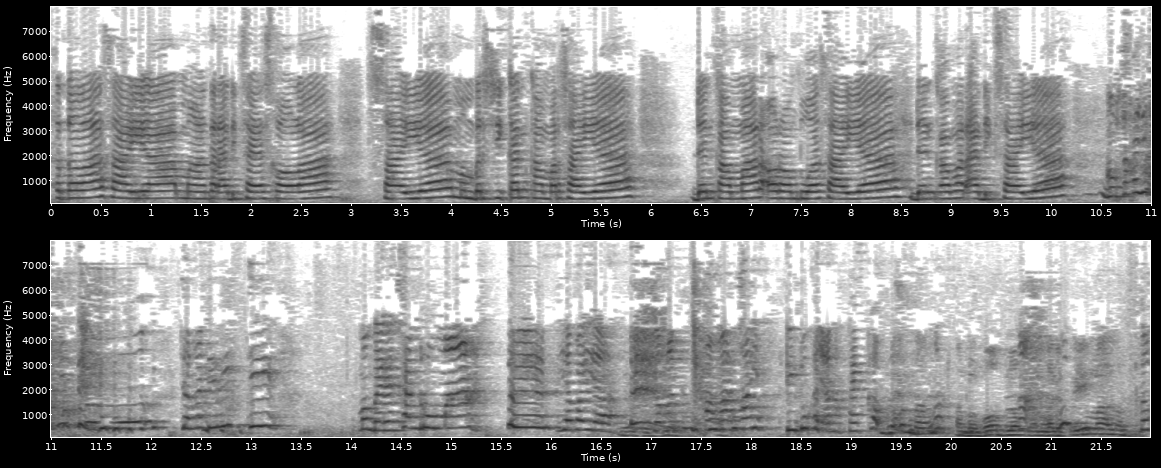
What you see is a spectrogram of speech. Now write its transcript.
Setelah saya mengantar adik saya sekolah, saya membersihkan kamar saya dan kamar orang tua saya dan kamar adik saya. Gak usah kayak gitu. Jangan dirinci. Membereskan rumah. Iya pak ya Jangan kamar saya. Tidur kayak anak TK Belum banget. Tambah goblok yang nggak diterima lu.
